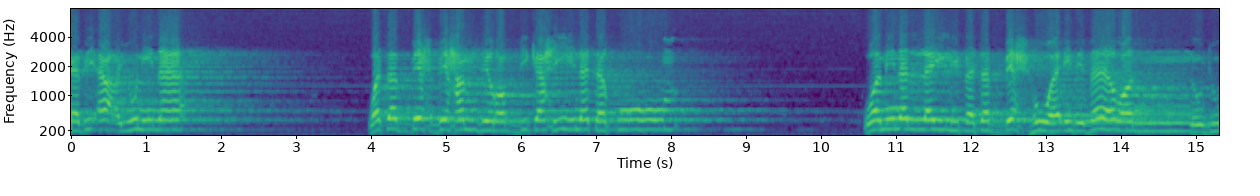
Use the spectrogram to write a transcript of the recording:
بأعيننا. وسبح بحمد ربك حين تقوم. ومن الليل فسبحه وإدبار النجوم.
